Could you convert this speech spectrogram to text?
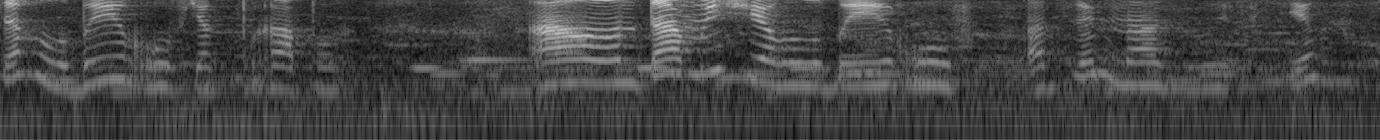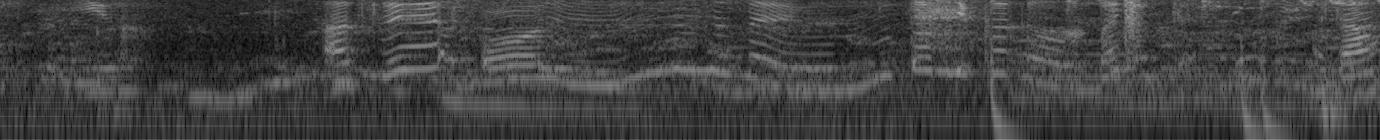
Це голубий руф, як прапор. А он там іще голубий руф. А це їх. А це он, ну не знаю, ну там є корова, бачите? Там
